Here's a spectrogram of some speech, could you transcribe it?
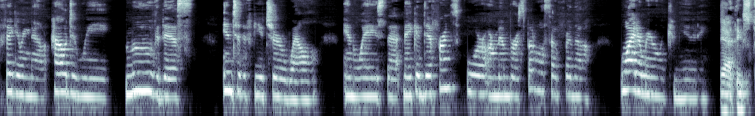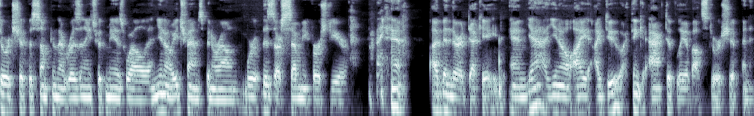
figuring out how do we move this into the future well in ways that make a difference for our members, but also for the wider Maryland community. Yeah, I think stewardship is something that resonates with me as well. And you know, HFAM's been around. We're this is our seventy first year, Right. and I've been there a decade. And yeah, you know, I I do. I think actively about stewardship, and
